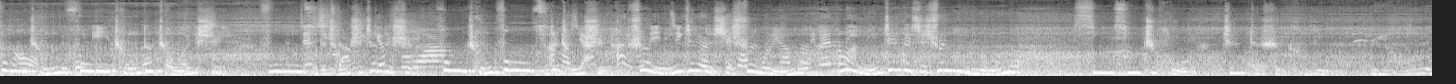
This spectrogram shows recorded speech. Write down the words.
疯城疯城的城市，封子的城市真的是疯城疯子的城市，顺民真的是顺民吗？逆民真的是顺逆民吗？星星之火真的是可以燎原？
